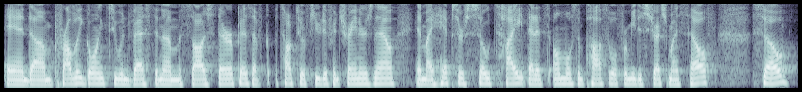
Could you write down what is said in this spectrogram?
and um, probably going to invest in a massage therapist. I've talked to a few different trainers now, and my hips are so tight that it's almost impossible for me to stretch myself. So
